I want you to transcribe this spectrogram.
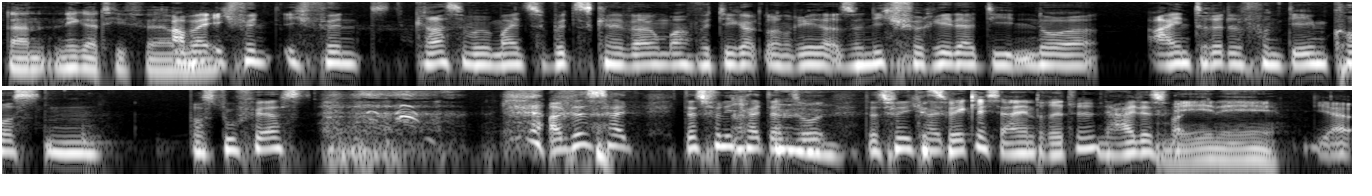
dann Negativwerbung. Aber ich finde ich find krass, wo du meinst, du würdest keine Werbung machen für Decathlon-Räder, also nicht für Räder, die nur ein Drittel von dem kosten, was du fährst. Aber das ist halt, das finde ich halt dann so, das finde ich ist halt, wirklich ein Drittel? nein, das war, Nee, nee. ja,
